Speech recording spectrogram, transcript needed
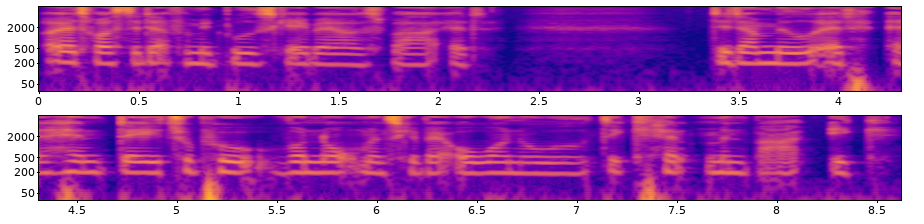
Og jeg tror også, det er derfor, mit budskab er også bare, at det der med at, at have en dato på, hvornår man skal være over noget, det kan man bare ikke.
